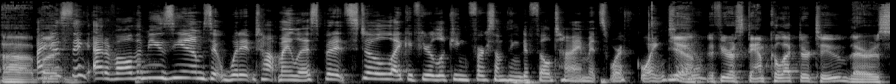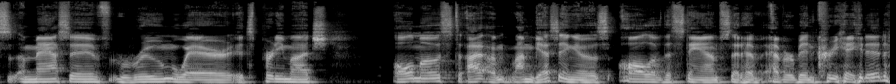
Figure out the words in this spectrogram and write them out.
Uh, I just think out of all the museums, it wouldn't top my list, but it's still like if you're looking for something to fill time, it's worth going to. Yeah. If you're a stamp collector too, there's a massive room where it's pretty much almost I, am I'm guessing it was all of the stamps that have ever been created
